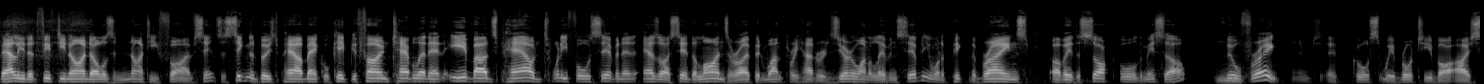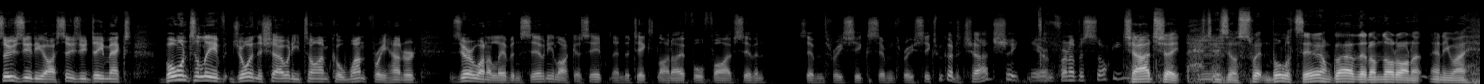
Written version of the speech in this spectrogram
Valued at $59.95. A Cygnett Boost Power Bank will keep your phone, tablet, and earbuds powered 24 7. And as I said, the lines are open 1300 01 1170. You want to pick the brains of either Sock or the missile? Mm. Feel free. And of course, we're brought to you by Isuzu, the Isuzu D Max. Born to live. Join the show anytime. Call 1300 01 1170, like I said, and the text line 0457 736 736. We've got a charge sheet there in front of us, Socky. Charge sheet. Jeez, I was sweating bullets there. I'm glad that I'm not on it anyway.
